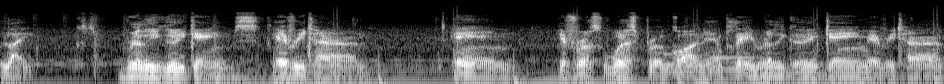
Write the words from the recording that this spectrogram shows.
like really good games every time, and if Russell Westbrook go out there and play really good game every time,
